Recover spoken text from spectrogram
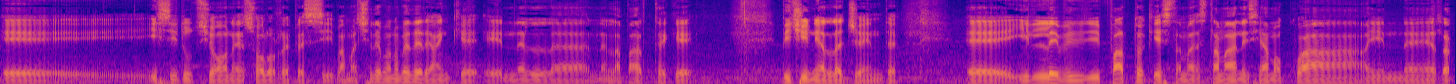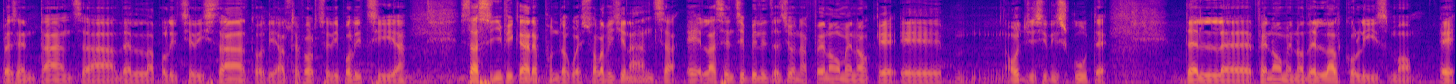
eh, istituzione solo repressiva, ma ci devono vedere anche eh, nel, nella parte che vicini alla gente. Eh, il, il, fatto che stamani siamo qua in eh, rappresentanza della Polizia di Stato, di altre forze di polizia, sta a significare appunto questo, la vicinanza e la sensibilizzazione al fenomeno che eh, oggi si discute del fenomeno dell'alcolismo e,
